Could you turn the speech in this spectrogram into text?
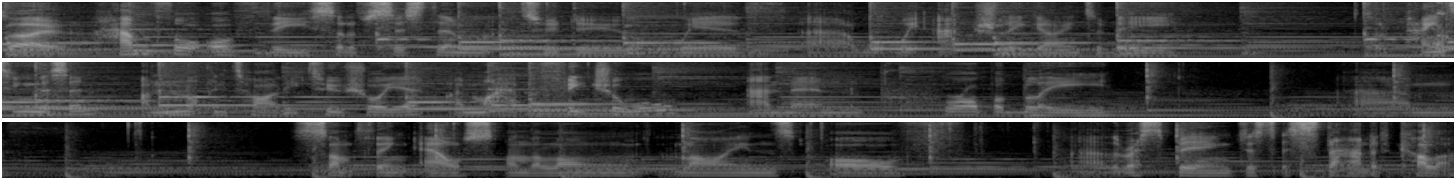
So, haven't thought of the sort of system to do with uh, what we're actually going to be sort of painting this in. I'm not entirely too sure yet. I might have a feature wall and then probably um, something else on the long lines of uh, the rest being just a standard colour,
